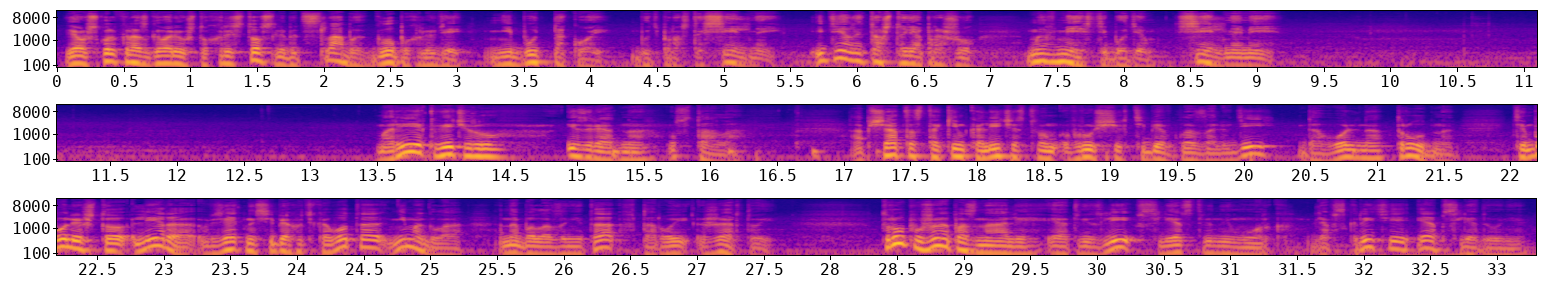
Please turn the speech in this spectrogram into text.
Я уж сколько раз говорю, что Христос любит слабых, глупых людей. Не будь такой. Будь просто сильный. И делай то, что я прошу. Мы вместе будем сильными. Мария к вечеру изрядно устала. Общаться с таким количеством врущих тебе в глаза людей довольно трудно. Тем более, что Лера взять на себя хоть кого-то не могла. Она была занята второй жертвой. Труп уже опознали и отвезли в следственный морг для вскрытия и обследования.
